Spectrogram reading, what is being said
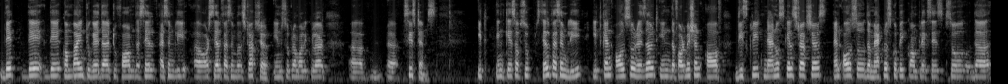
they they they combine together to form the self-assembly uh, or self-assembled structure in supramolecular uh, uh systems. It in case of self-assembly it can also result in the formation of discrete nanoscale structures and also the macroscopic complexes. So the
